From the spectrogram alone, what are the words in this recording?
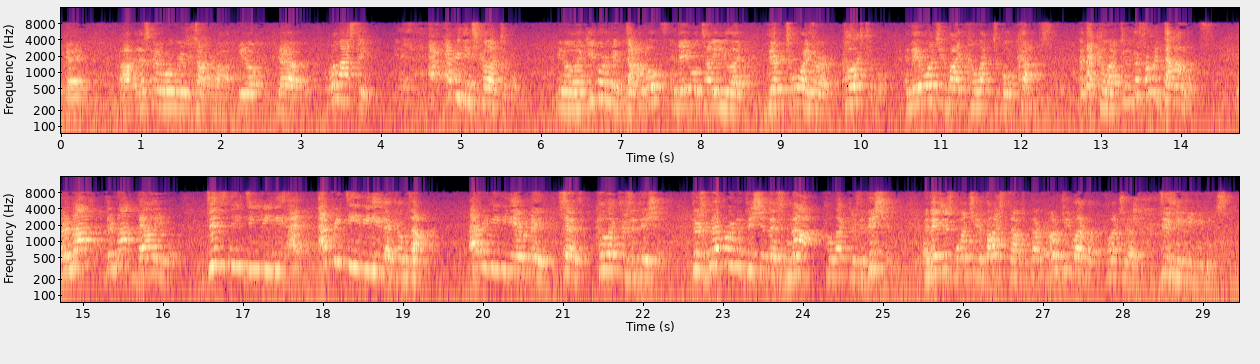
Okay, uh, and that's kind of what we're going to be talking about. You know, uh, one last thing everything's collectible. You know, like you go to McDonald's and they will tell you like their toys are collectible, and they want you to buy collectible cups. They're not collectible. They're from McDonald's. They're not. They're not valuable. Disney DVD. Every DVD that comes out, every DVD ever made says collector's edition. There's never an edition that's not collector's edition, and they just want you to buy stuff. How many people have a collection of Disney DVDs?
